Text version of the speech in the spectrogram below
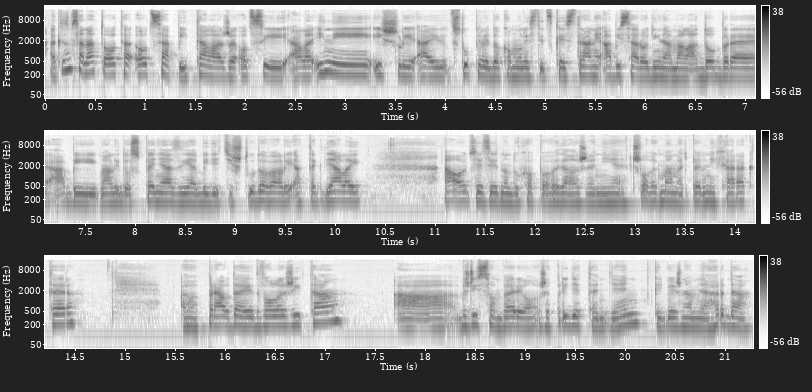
A keď som sa na to otca pýtala, že otci, ale iní išli aj, vstúpili do komunistickej strany, aby sa rodina mala dobre, aby mali dosť peňazí, aby deti študovali a tak ďalej a otec jednoducho povedal, že nie. Človek má mať pevný charakter. Pravda je dôležitá a vždy som veril, že príde ten deň, keď budeš na mňa hrdá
